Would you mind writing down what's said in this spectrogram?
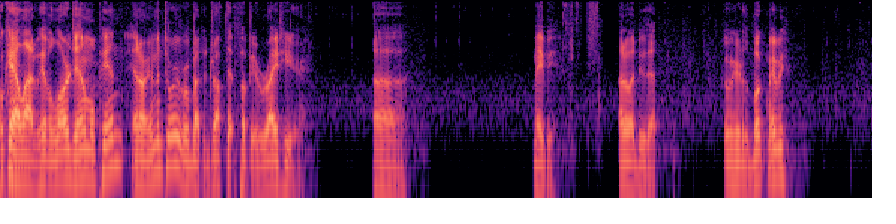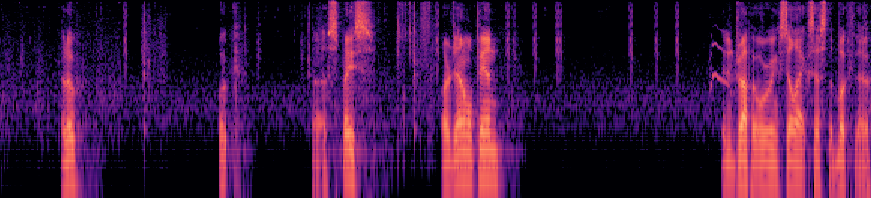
Okay, I lied. We have a large animal pen in our inventory. We're about to drop that puppy right here. Uh, maybe. How do I do that? Over here to the book, maybe? Hello? Book. Uh, space. Large animal pen. Need to drop it where we can still access the book though.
